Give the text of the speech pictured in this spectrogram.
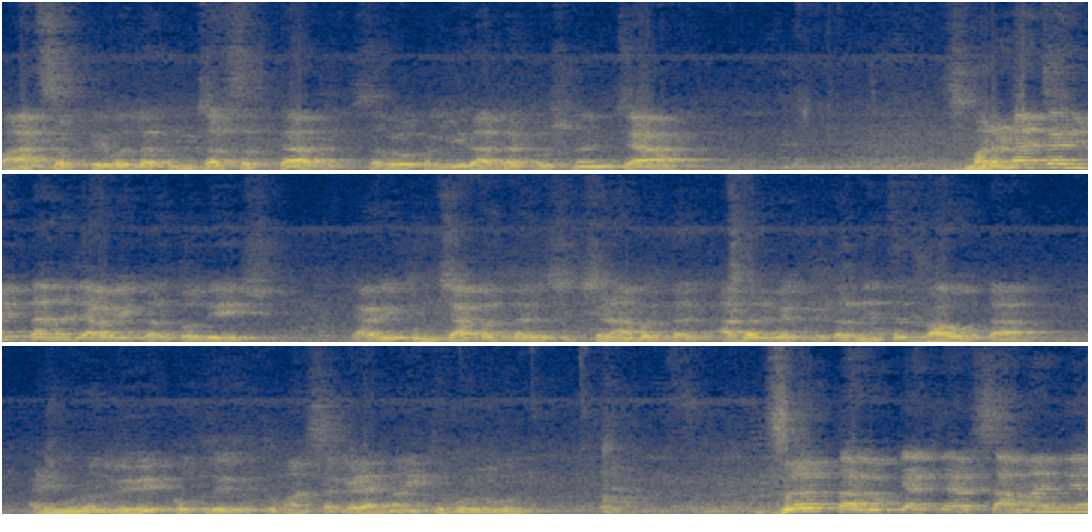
पाच सप्टेंबरला तुमचा सत्कार सर्वपल्ली राधाकृष्णनच्या स्मरणाच्या निमित्तानं ज्यावेळी करतो देश त्यावेळी तुमच्याबद्दल शिक्षणाबद्दल आदर व्यक्त करण्याचाच भाव होता. आणि म्हणून विवेक कोकरेने तुम्हा सगळ्यांना इथे बोलवून जर तालुक्यातल्या सामान्य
